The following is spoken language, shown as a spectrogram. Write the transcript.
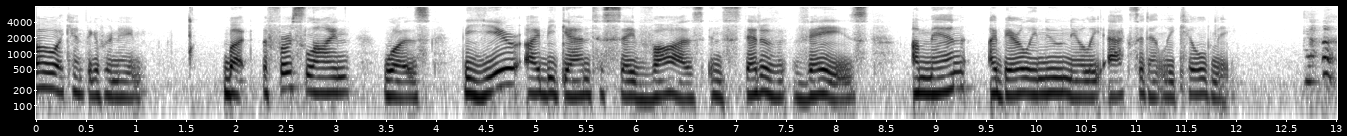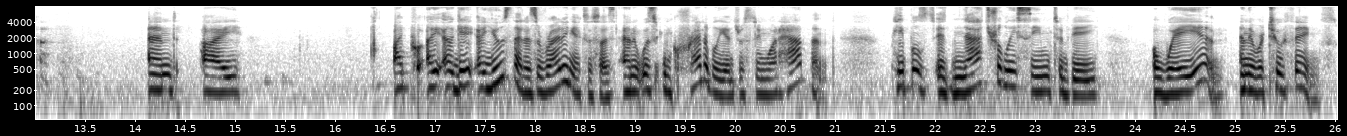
oh I can't think of her name, but the first line was the year I began to say vase instead of vase, a man I barely knew nearly accidentally killed me. and I, I, put, I, I, I, used that as a writing exercise, and it was incredibly interesting what happened. People, it naturally seemed to be a way in, and there were two things.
